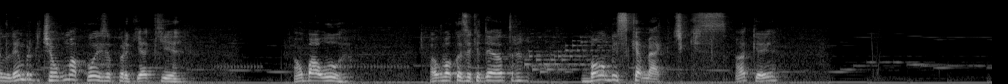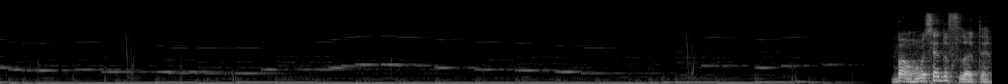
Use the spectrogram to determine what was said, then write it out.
Eu lembro que tinha alguma coisa por aqui. Aqui. É um baú. Alguma coisa aqui dentro. Bomb Schematics. Ok. Bom, vamos sair do Flutter.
